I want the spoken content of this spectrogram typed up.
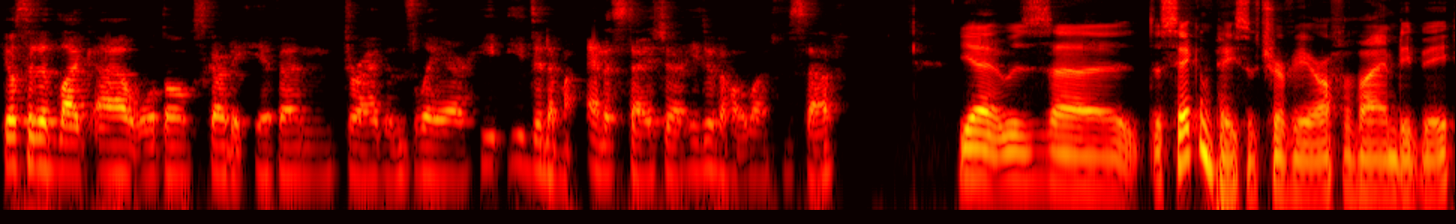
He also did like uh, All Dogs Go to Heaven, Dragon's Lair. He he did a, Anastasia. He did a whole bunch of stuff. Yeah, it was uh, the second piece of trivia off of IMDb.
